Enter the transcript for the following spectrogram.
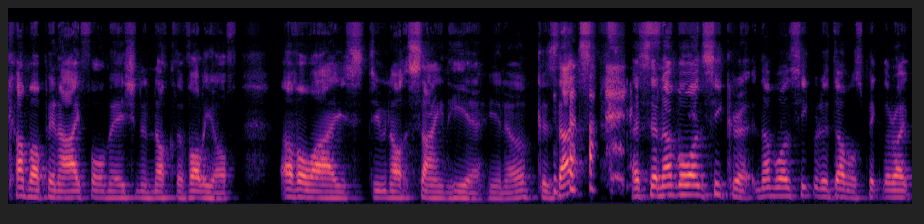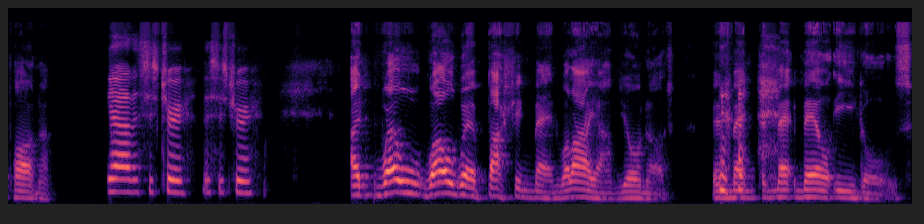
come up in I formation and knock the volley off. Otherwise, do not sign here. You know, because that's that's the number one secret. Number one secret of doubles: pick the right partner. Yeah, this is true. This is true. And well, while we're bashing men, well, I am, you're not, and men, male egos.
